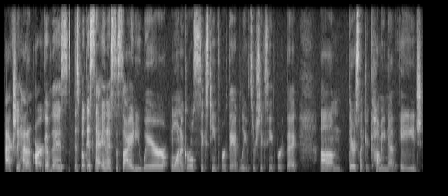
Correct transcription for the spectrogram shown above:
I actually had an arc of this. This book is set in a society where on a girl's 16th birthday, I believe it's her 16th birthday, um, there's like a coming of age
